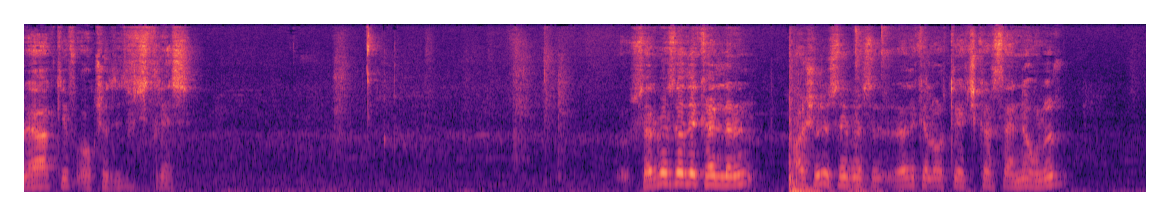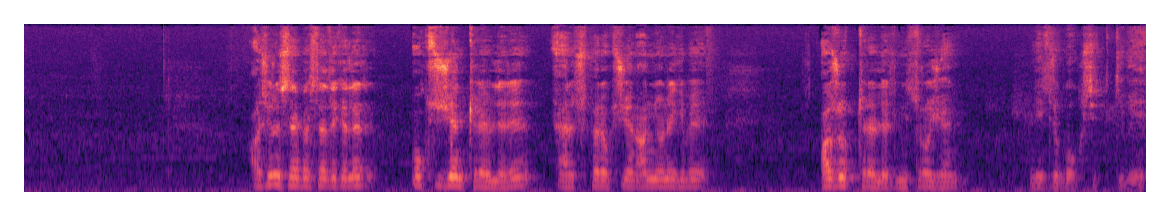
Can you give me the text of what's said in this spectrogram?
Reaktif oksidatif stres. Serbest radikallerin aşırı serbest radikal ortaya çıkarsa ne olur? Aşırı serbest radikaller oksijen türevleri yani süper oksijen anyonu gibi azot türevleri, nitrojen, nitrik oksit gibi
